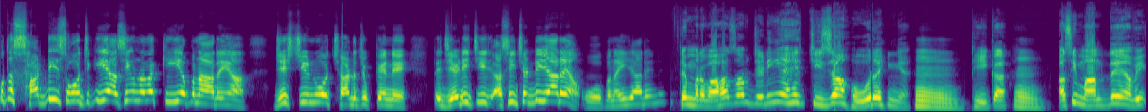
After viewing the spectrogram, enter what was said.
ਉਹ ਤਾਂ ਸਾਡੀ ਸੋਚ ਕੀ ਹੈ ਅਸੀਂ ਉਹਨਾਂ ਦਾ ਕੀ ਅਪਣਾ ਰਹੇ ਹਾਂ? ਜਿਸ ਚੀਜ਼ ਨੂੰ ਉਹ ਛੱਡ ਚੁੱਕੇ ਨੇ ਤੇ ਜਿਹੜੀ ਚੀਜ਼ ਅਸੀਂ ਛੱਡੀ ਜਾ ਰਹੇ ਹਾਂ ਉਹ ਅਪਣਾਈ ਜਾ ਰਹੇ ਨੇ। ਤੇ ਮਰਵਾਹਾ ਸਾਹਿਬ ਜਿਹੜੀਆਂ ਇਹ ਚੀਜ਼ਾਂ ਹੋ ਰਹੀਆਂ ਹੂੰ। ਠੀਕ ਆ? ਅਸੀਂ ਮੰਨਦੇ ਹਾਂ ਵੀ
